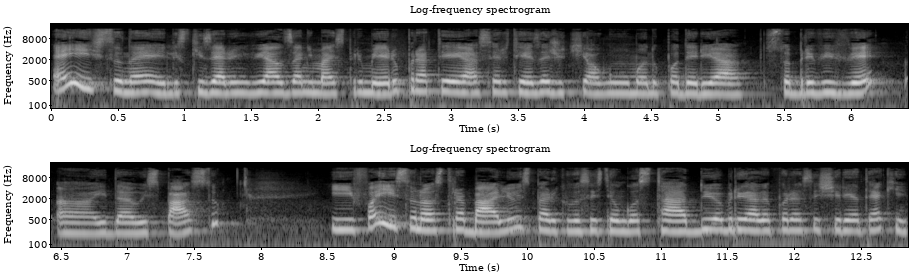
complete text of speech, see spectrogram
É isso, né? Eles quiseram enviar os animais primeiro para ter a certeza de que algum humano poderia sobreviver à ida ao espaço. E foi isso o nosso trabalho. Espero que vocês tenham gostado e obrigada por assistirem até aqui.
